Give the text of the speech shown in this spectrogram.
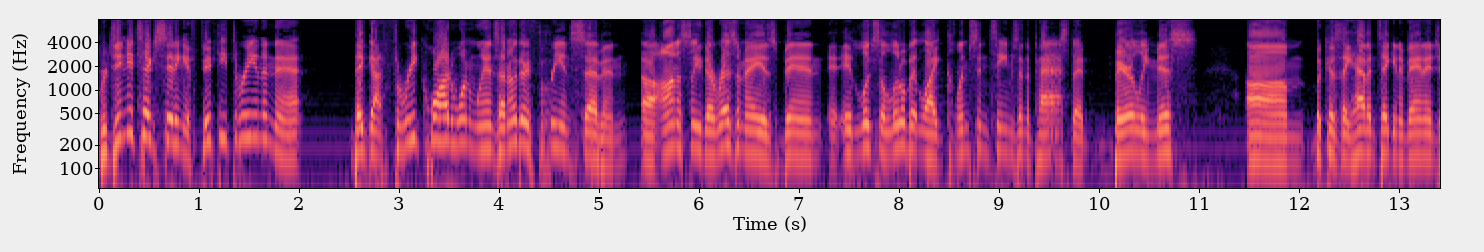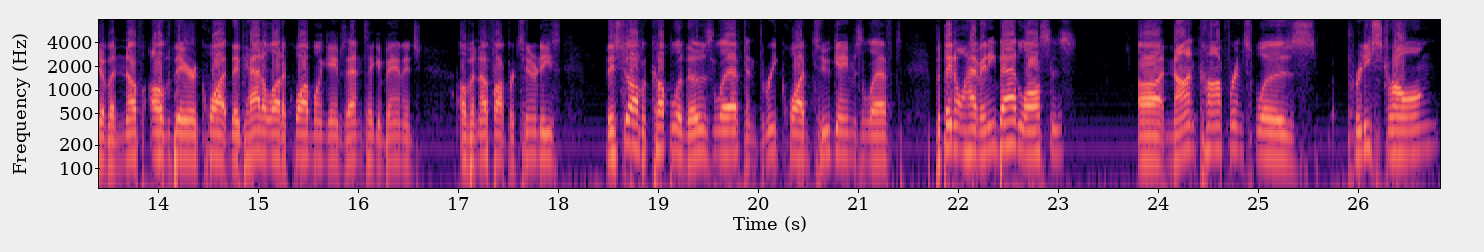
Virginia Tech sitting at 53 in the net. They've got three quad one wins. I know they're three and seven. Uh, honestly, their resume has been. It, it looks a little bit like Clemson teams in the past that barely miss um, because they haven't taken advantage of enough of their quad. They've had a lot of quad one games. They haven't taken advantage of enough opportunities. They still have a couple of those left and three quad two games left, but they don't have any bad losses. Uh, non-conference was pretty strong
